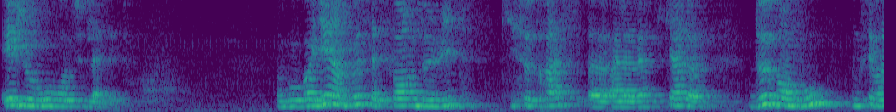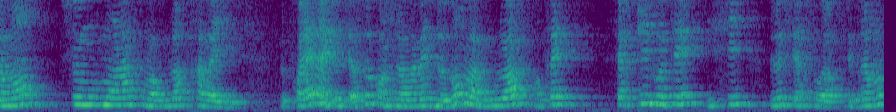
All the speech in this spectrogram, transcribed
et je rouvre au-dessus de la tête. Donc vous voyez un peu cette forme de 8 qui se trace euh, à la verticale devant vous. Donc c'est vraiment ce mouvement-là qu'on va vouloir travailler. Le problème avec le cerceau, quand je le ramène devant, on va vouloir en fait faire pivoter ici le cerceau. Alors c'est vraiment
